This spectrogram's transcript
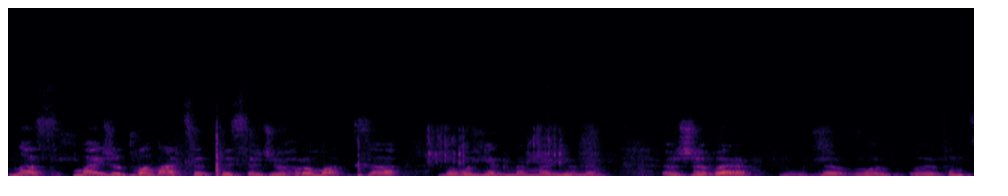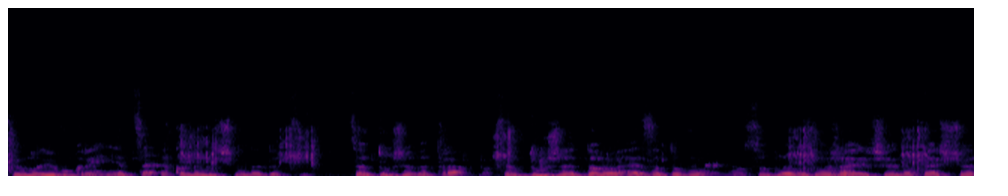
в нас майже 12 тисяч громад за довоєнним рівнем е, живе, е, е, функціонує в Україні, це економічно недоцільно. Це дуже витратно, це дуже дороге задоволення, особливо зважаючи на те, що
